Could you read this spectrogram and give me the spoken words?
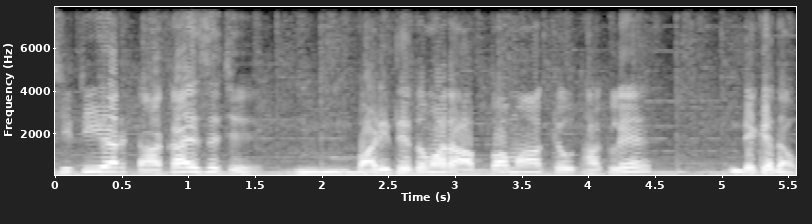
চিঠি আর টাকা এসেছে। উম, বাড়িতে তোমার আব্বা মা কেউ থাকলে ডেকে দাও।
